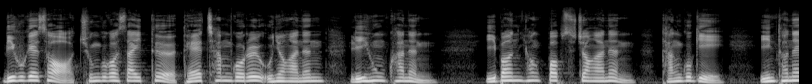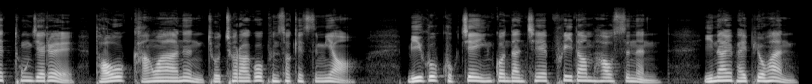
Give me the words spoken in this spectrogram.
미국에서 중국어 사이트 대참고를 운영하는 리훈카는 이번 형법 수정안은 당국이 인터넷 통제를 더욱 강화하는 조처라고 분석했으며 미국 국제인권단체 프리덤 하우스는 이날 발표한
